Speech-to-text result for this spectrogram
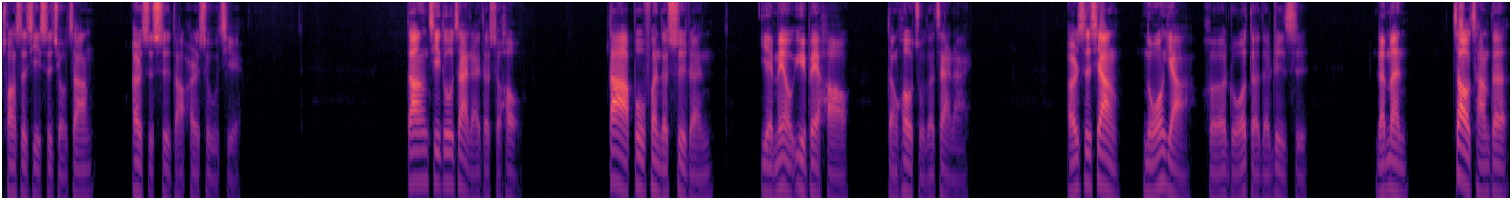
创世纪十九章二十四到二十五节。当基督再来的时候，大部分的世人也没有预备好等候主的再来，而是像挪亚。和罗得的日子，人们照常的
